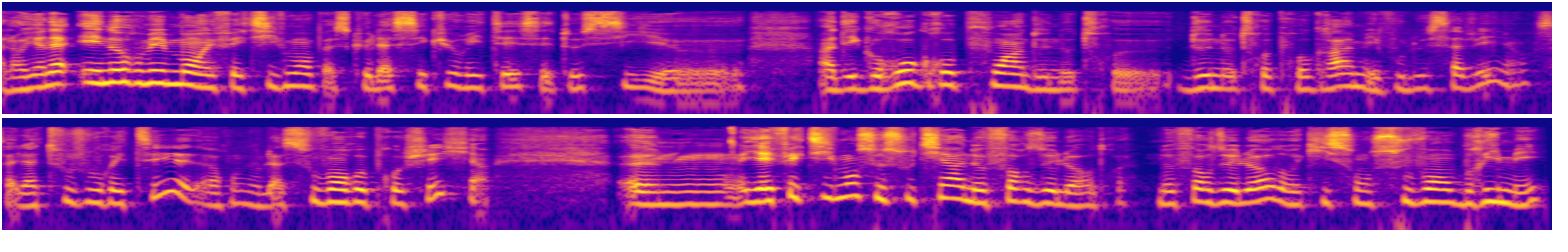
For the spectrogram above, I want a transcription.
Alors il y en a énormément effectivement parce que la sécurité c'est aussi euh, un des gros gros points de notre de notre programme et vous le savez, hein, ça l'a toujours été. On nous l'a souvent reproché. Euh, il y a effectivement ce soutien à nos forces de l'ordre, nos forces de l'ordre qui sont souvent brimées.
